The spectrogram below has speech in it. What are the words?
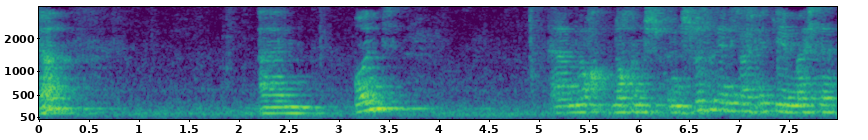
Ja? Ähm, und ähm, noch, noch ein, ein, Schlüssel, den ich euch mitgeben möchte.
